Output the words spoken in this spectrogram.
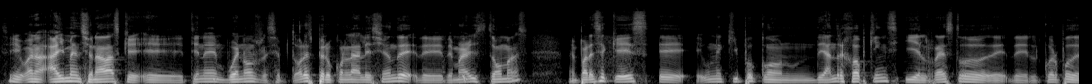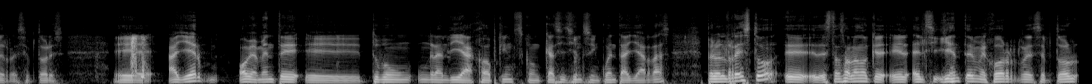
Sí, bueno, ahí mencionabas que eh, tienen buenos receptores, pero con la lesión de, de, Marius Thomas, me parece que es eh, un equipo con de Andre Hopkins y el resto del cuerpo de receptores. Eh, ayer, obviamente, eh, tuvo un, gran día Hopkins con casi 150 yardas, pero el resto, eh, estás hablando que el, siguiente mejor receptor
